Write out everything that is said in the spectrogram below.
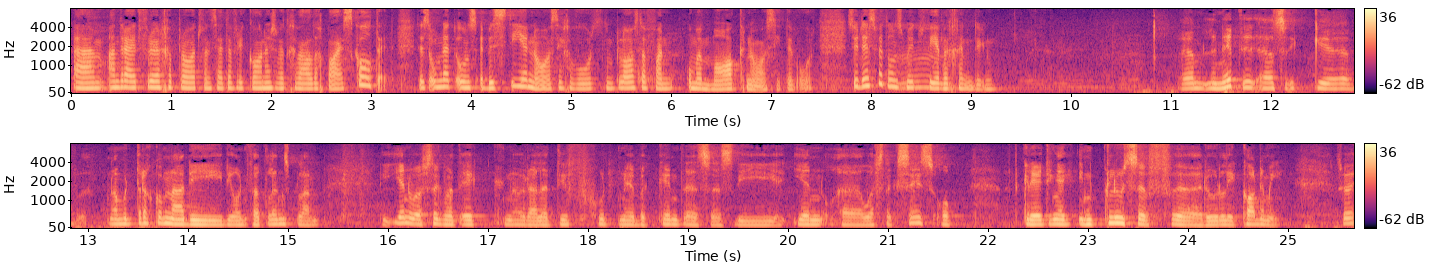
Ehm um, Andre het vroeër gepraat van Suid-Afrikaners wat geweldig baie skuld het. Dis omdat ons 'n bestee nasie geword het in plaas daarvan om 'n maak nasie te word. So dis wat ons moet weer begin doen. Ehm um, Lenet as ek uh, nou moet terugkom na die die ontwikkelingsplan. Die een hoofstuk wat ek nou relatief goed mee bekend is is die een uh, hoofstuk 6 op creating an inclusive uh, rural economy. So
